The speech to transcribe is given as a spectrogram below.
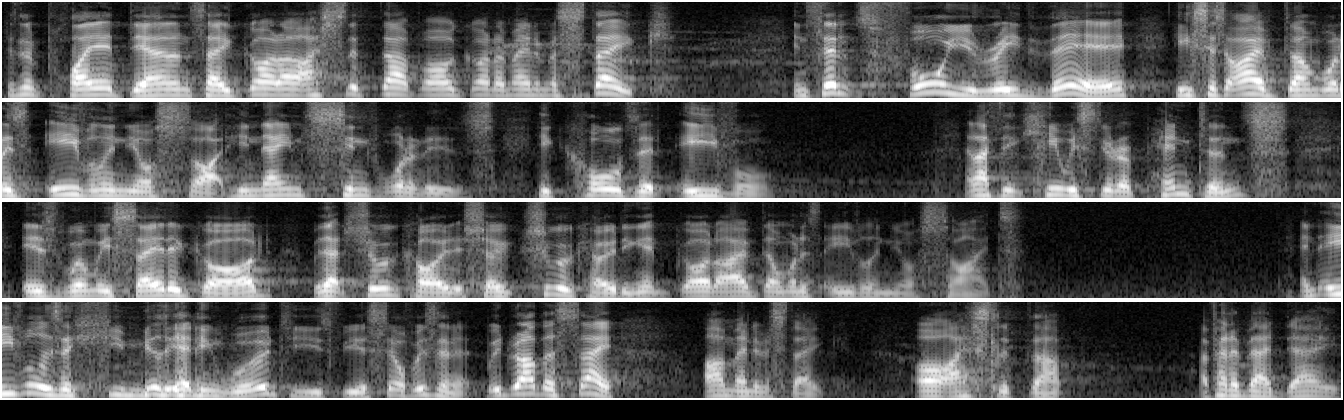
He doesn't play it down and say, God, I slipped up. Oh, God, I made a mistake. In sentence four, you read there, he says, I have done what is evil in your sight. He names sin for what it is, he calls it evil. And I think here we see repentance is when we say to God, without sugarcoating it, God, I have done what is evil in your sight. And evil is a humiliating word to use for yourself, isn't it? We'd rather say, oh, I made a mistake. Oh, I slipped up. I've had a bad day.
